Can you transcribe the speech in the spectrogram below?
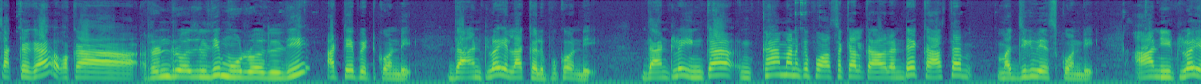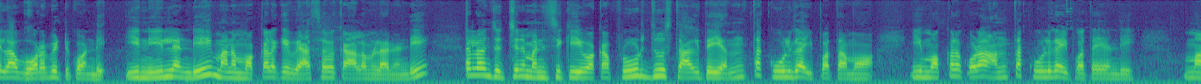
చక్కగా ఒక రెండు రోజులది మూడు రోజులది అట్టే పెట్టుకోండి. దాంట్లో ఇలా కలుపుకోండి. దాంట్లో ఇంకా ఇంకా మనకి పోషకాలు కావాలంటే కాస్త మజ్జిగ వేసుకోండి. ఆ నీటిలో ఇలా ఊరబెట్టుకోండి. ఈ నీళ్ళండి మన మొక్కలకి వేసవి కాలంలోనండి మొక్కలోంచి వచ్చిన మనిషికి ఒక ఫ్రూట్ జ్యూస్ తాగితే ఎంత కూల్గా అయిపోతామో? ఈ మొక్కలు కూడా అంత కూల్గా అయిపోతాయండి. మా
